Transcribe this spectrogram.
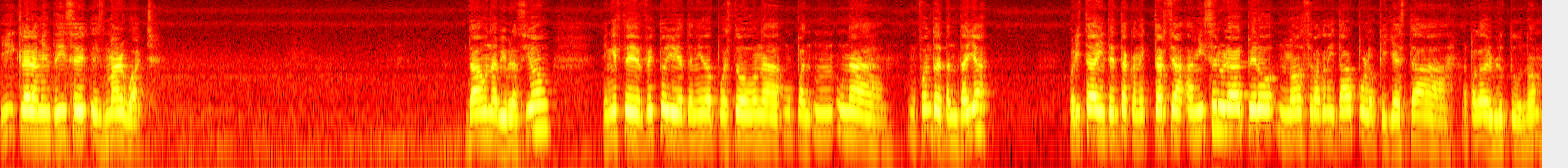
Y claramente dice smartwatch. Da una vibración. En este efecto yo ya he tenido puesto una, un, fondo de pantalla. Ahorita intenta conectarse a, mi celular pero no se va a conectar por lo que ya está apagado el bluetooth no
